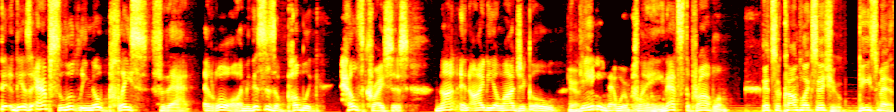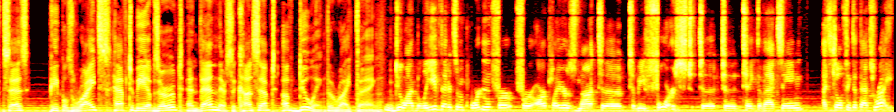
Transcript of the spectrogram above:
There's absolutely no place for that at all. I mean, this is a public health crisis, not an ideological yes. game that we're playing. That's the problem. It's a complex issue. D. Smith says people's rights have to be observed, and then there's the concept of doing the right thing. Do I believe that it's important for, for our players not to, to be forced to, to take the vaccine? I still think that that's right.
